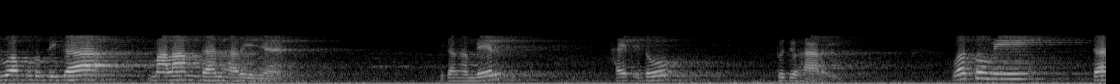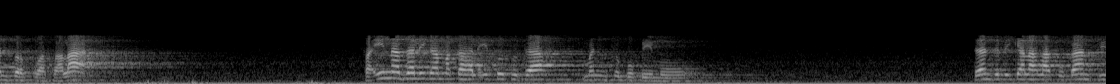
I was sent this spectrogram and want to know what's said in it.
23 malam dan harinya. Jika ngambil haid itu tujuh hari. Wasumi dan berpuasalah. Fa'inna dalika maka hal itu sudah mencukupimu. Dan demikianlah lakukan di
